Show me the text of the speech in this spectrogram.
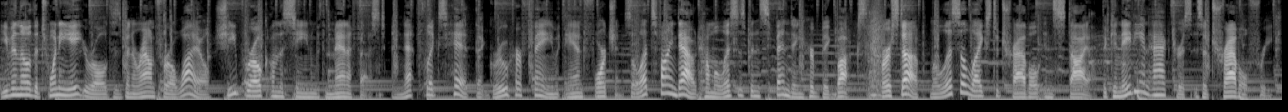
Even though the 28 year old has been around for a while, she broke on the scene with Manifest, a Netflix hit that grew her fame and fortune. So let's find out how Melissa's been spending her big bucks. First up, Melissa likes to travel in style. The Canadian actress is a travel freak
